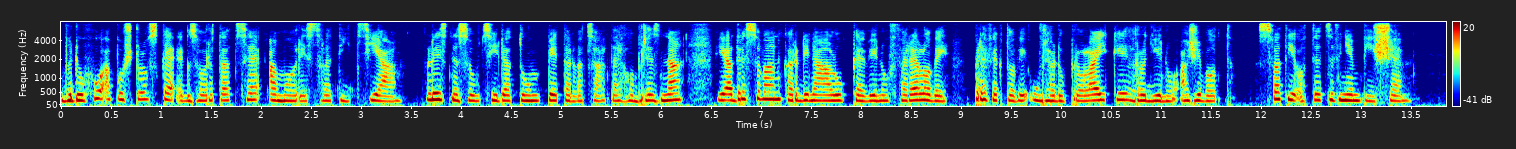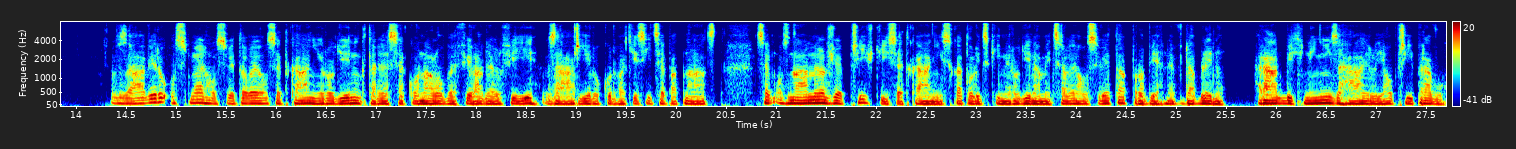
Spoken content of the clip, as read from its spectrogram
v duchu apoštolské exhortace Amoris Leticia. List nesoucí datum 25. března je adresován kardinálu Kevinu Ferelovi, prefektovi Úřadu pro lajky, rodinu a život. Svatý otec v něm píše. V závěru osmého světového setkání rodin, které se konalo ve Filadelfii v září roku 2015, jsem oznámil, že příští setkání s katolickými rodinami celého světa proběhne v Dublinu. Rád bych nyní zahájil jeho přípravu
